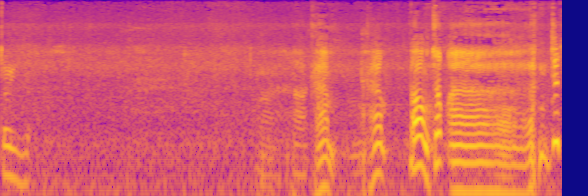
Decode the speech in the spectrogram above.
tôi à, tham tham đón chốc à chết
